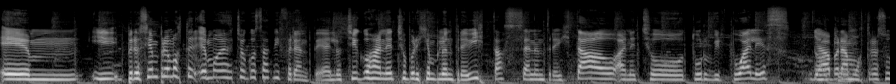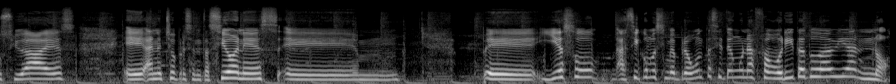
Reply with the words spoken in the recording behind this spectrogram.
Eh, y, pero siempre hemos, hemos hecho cosas diferentes. Los chicos han hecho, por ejemplo, entrevistas, se han entrevistado, han hecho tours virtuales ya para mostrar sus ciudades, eh, han hecho presentaciones. eh, eh, y eso, así como si me preguntas si tengo una favorita todavía, no.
